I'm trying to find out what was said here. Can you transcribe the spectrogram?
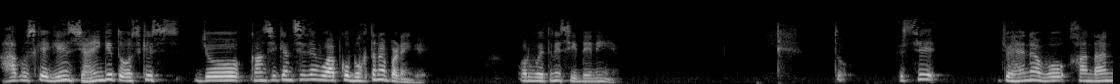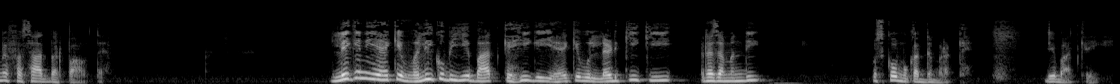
آپ اس کے اگینسٹ جائیں گے تو اس کے جو کانسیکوینس ہیں وہ آپ کو بھگتنا پڑیں گے اور وہ اتنے سیدھے نہیں ہیں۔ تو اس سے جو ہے نا، وہ خاندان میں فساد برپا ہوتا ہے۔ لیکن یہ ہے کہ ولی کو بھی یہ بات کہی گئی ہے کہ وہ لڑکی کی رضامندی اس کو مقدم رکھے۔ یہ بات کہی گئی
